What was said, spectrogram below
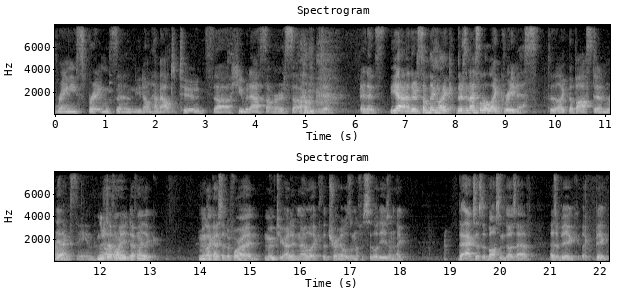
rainy springs, and you don't have altitudes, uh, humid ass summers. Um, Yeah. and it's yeah, there's something like there's a nice little like grittiness to like the Boston running Yeah. scene. And there's Um, definitely definitely like I mean, like I said before I moved here, I didn't know like the trails and the facilities and like the access that Boston does have as a big like big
